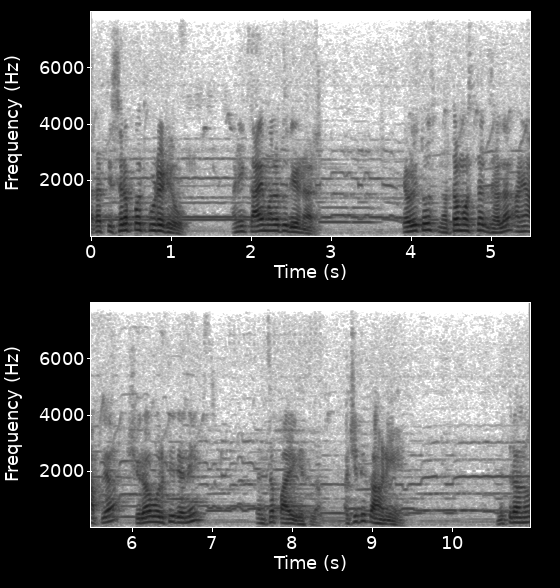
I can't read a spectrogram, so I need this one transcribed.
आता तिसरं पद कुठे ठेवू? आणि काय मला तू देणार? त्यावेळी तो नतमस्तक झाला आणि आपल्या शिरावरती त्याने त्यांचा पाय घेतला. अशी ती कहाणी आहे. मित्रांनो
